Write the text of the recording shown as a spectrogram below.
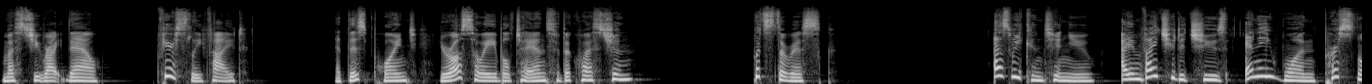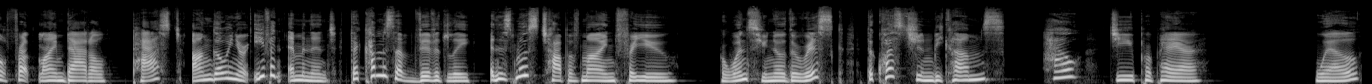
must you, right now, fiercely fight? At this point, you're also able to answer the question What's the risk? As we continue, I invite you to choose any one personal frontline battle, past, ongoing, or even imminent, that comes up vividly and is most top of mind for you. For once you know the risk, the question becomes, how do you prepare? Well,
